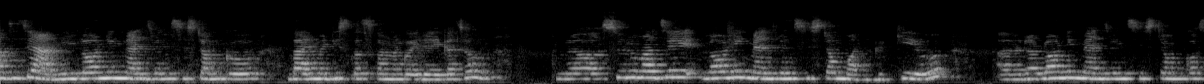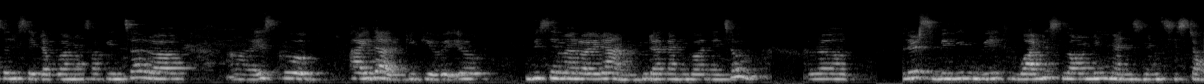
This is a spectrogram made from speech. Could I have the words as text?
आज चाहिँ हामी लर्निङ म्यानेजमेन्ट सिस्टमको बारेमा डिस्कस गर्न गइरहेका छौँ। र सुरुमा चाहिँ लर्निङ म्यानेजमेन्ट सिस्टम भनेको के हो? र लर्निङ म्यानेजमेन्ट सिस्टम कसरी सेटअप गर्न सकिन्छ र यसको फाइदाहरू के के हो? यो विषयमा रहेर हामी कुराकानी गर्नेछौँ। र let's begin with what is learning management system?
